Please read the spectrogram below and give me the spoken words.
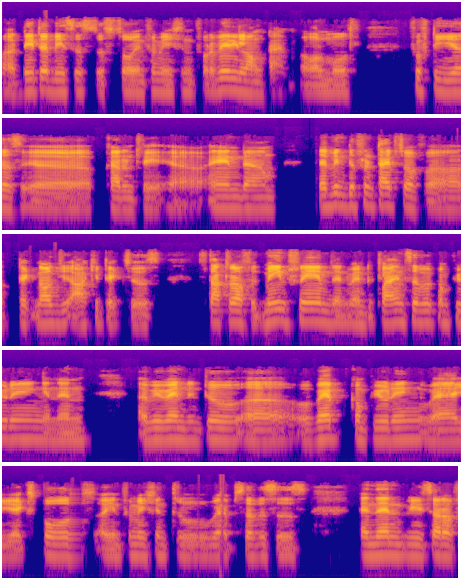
uh, databases to store information for a very long time, almost 50 years uh, currently, and um, there have been different types of technology architectures started off with mainframe, then went to client server computing, and then uh, we went into uh, web computing where you expose uh, information through web services. And then we sort of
